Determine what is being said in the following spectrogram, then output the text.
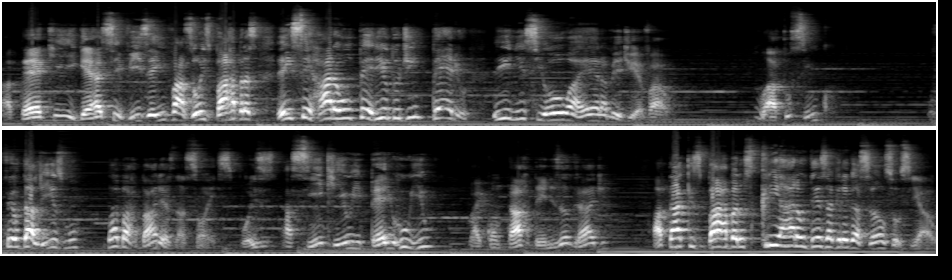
Até que guerras civis e invasões bárbaras encerraram o período de império e iniciou a era medieval no ato 5. O feudalismo da barbárie às nações, pois assim que o império ruiu, vai contar Denis Andrade, ataques bárbaros criaram desagregação social.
